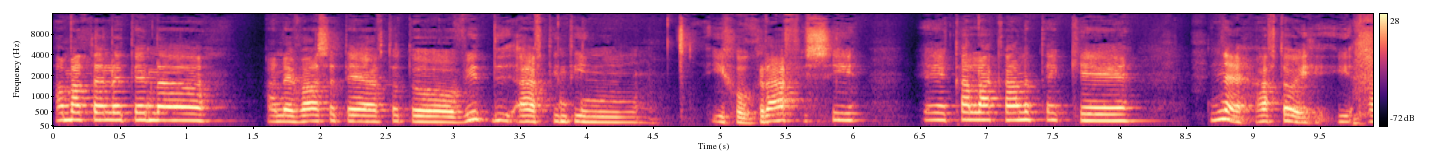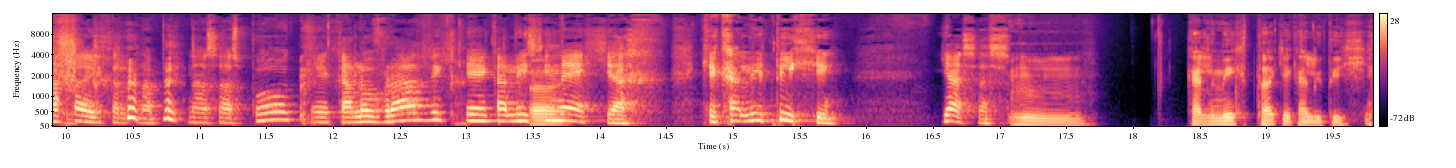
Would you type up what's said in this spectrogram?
άμα θέλετε να ανεβάσετε αυτό το βίντεο, αυτή την ηχογράφηση, ε, καλά κάνετε και Ναι, αυτό, ήθ- αυτά ήθελα να, να σας πω. Ε, καλό βράδυ και καλή συνέχεια. και καλή τύχη. Γεια σας. Μμμ. Καληνύχτα και καλή τύχη.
